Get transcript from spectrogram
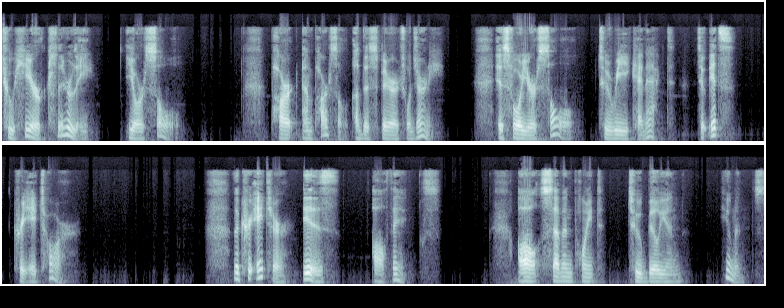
to hear clearly your soul. Part and parcel of the spiritual journey is for your soul to reconnect to its creator. The creator is all things. All 7.2 billion humans.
